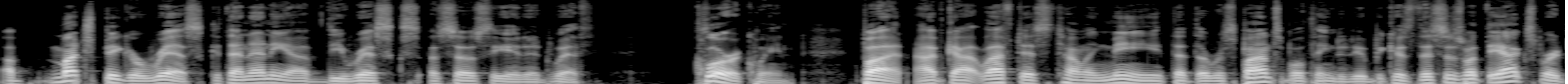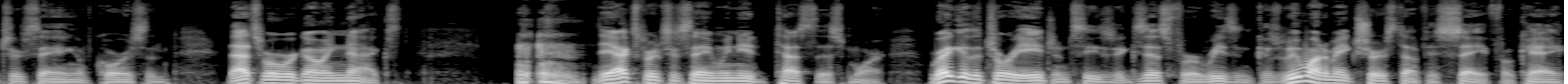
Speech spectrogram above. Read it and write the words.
a much bigger risk than any of the risks associated with chloroquine. But I've got leftists telling me that the responsible thing to do, because this is what the experts are saying, of course, and that's where we're going next. the experts are saying we need to test this more. Regulatory agencies exist for a reason because we want to make sure stuff is safe, okay?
